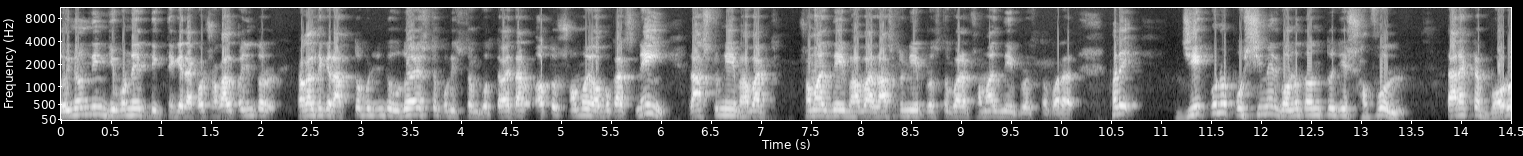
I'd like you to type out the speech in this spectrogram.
দৈনন্দিন জীবনের দিক থেকে দেখো, সকাল পর্যন্ত, সকাল থেকে রাত্র পর্যন্ত উদয়স্ত পরিশ্রম করতে হয়, তার অত সময় অবকাশ নেই রাষ্ট্র নিয়ে ভাবার, সমাজ নিয়ে ভাবার, রাষ্ট্র নিয়ে প্রশ্ন করার, সমাজ নিয়ে প্রশ্ন করার। ফলে যে কোনো পশ্চিমের গণতন্ত্র যে সফল, তার একটা বড়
